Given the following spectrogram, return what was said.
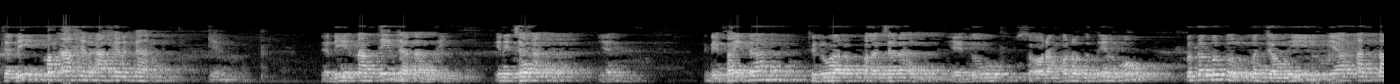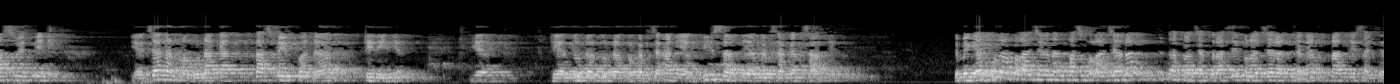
jadi mengakhir-akhirkan ya. Jadi nanti dan nanti. Ini jangan ya. Ini faedah di luar pelajaran yaitu seorang penuntut ilmu betul-betul menjauhi ya at-taswif ini. Ya jangan menggunakan taswif pada dirinya. Ya dia tunda-tunda pekerjaan yang bisa dia kerjakan saat itu Demikian pula pelajaran pas pelajaran kita konsentrasi pelajaran jangan nanti saja.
